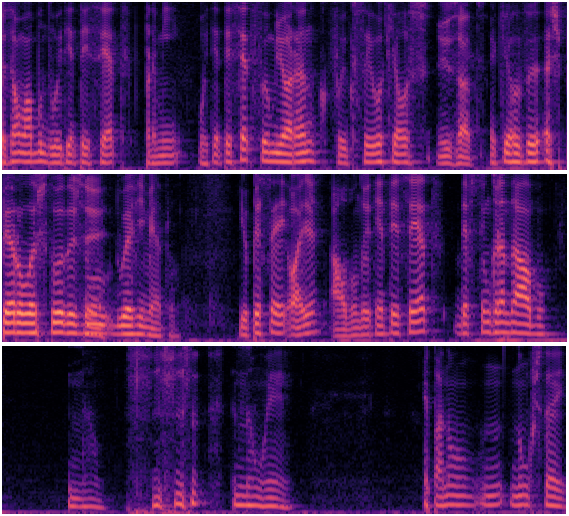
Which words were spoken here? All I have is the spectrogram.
Depois há um álbum do 87, para mim, 87 foi o melhor ano, que foi o que saiu aqueles, Exato. aqueles as pérolas todas Sim. do, do heavy metal. E eu pensei, olha, álbum de 87 deve ser um grande álbum. Não. não é. Epá, não, não gostei.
